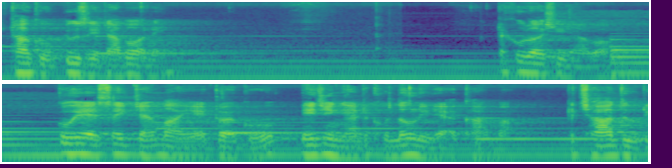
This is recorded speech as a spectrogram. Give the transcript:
အထောက်အကူပြုစေတာပေါ့လေတခုတော့ရှိတာပေါ့ကိုယ့်ရဲ့စိတ်ကျန်းမာရေးအတွက်ကိုနေခြင်းကတစ်ခုလုပ်နေတဲ့အခါမှာတခြားသူတ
